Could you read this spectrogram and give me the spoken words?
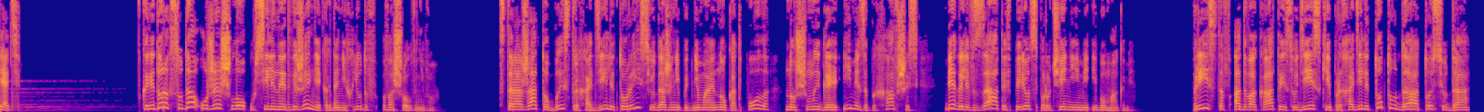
5. В коридорах суда уже шло усиленное движение, когда Нехлюдов вошел в него. Сторожа то быстро ходили, то рысью, даже не поднимая ног от пола, но шмыгая ими, запыхавшись, бегали взад и вперед с поручениями и бумагами. Пристав, адвокаты и судейские проходили то туда, то сюда.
